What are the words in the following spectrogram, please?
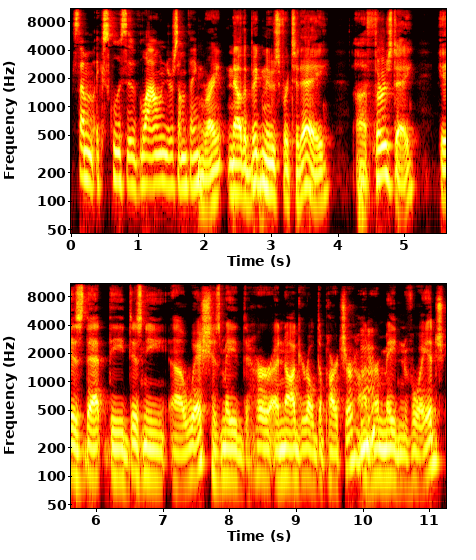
some exclusive lounge or something. right? Now, the big news for today, uh, Thursday, is that the Disney uh, Wish has made her inaugural departure on her maiden voyage.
